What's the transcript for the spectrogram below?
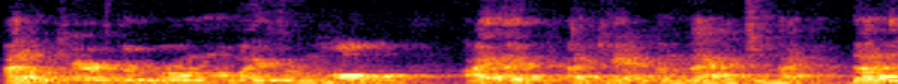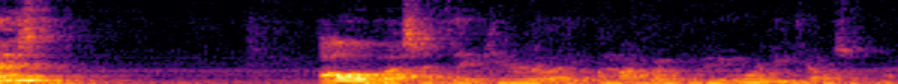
I don't care if they're growing away from home. I, I, I can't imagine that. That is, all of us, I think, can relate. I'm not going to give any more details on that.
